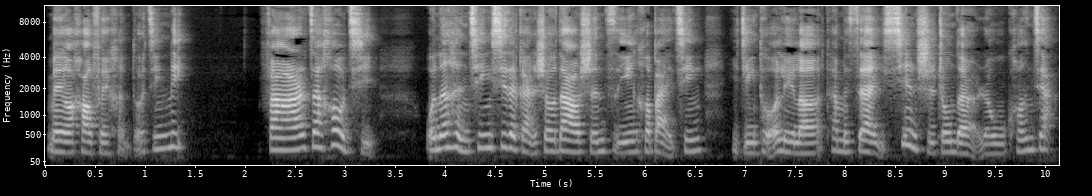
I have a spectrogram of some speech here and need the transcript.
没有耗费很多精力，反而在后期，我能很清晰地感受到沈子英和百青已经脱离了他们在现实中的人物框架，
